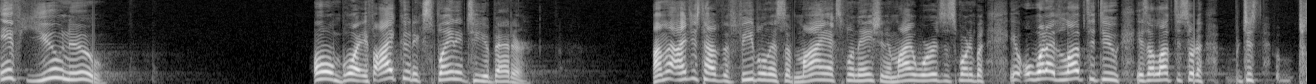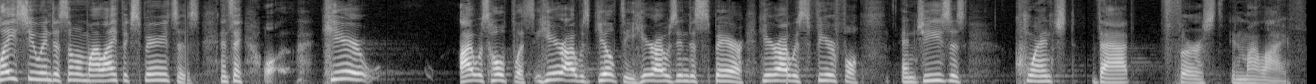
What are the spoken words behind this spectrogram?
if you knew, oh boy, if I could explain it to you better, I'm, i just have the feebleness of my explanation and my words this morning. But it, what I'd love to do is I'd love to sort of just place you into some of my life experiences and say, well, here I was hopeless. Here I was guilty. Here I was in despair. Here I was fearful. And Jesus quenched that thirst in my life.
